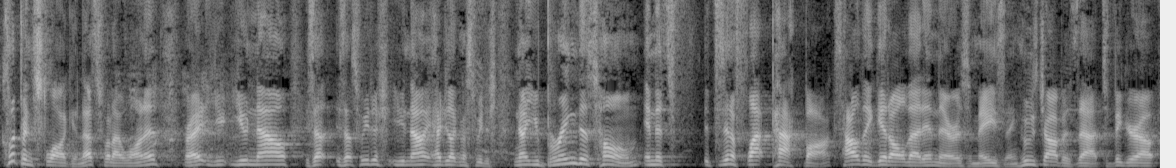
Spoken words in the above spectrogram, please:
Klippenschlagen, that's what I wanted, right? You, you now, is that, is that Swedish? You now, how do you like my Swedish? Now you bring this home and it's it's in a flat pack box. How they get all that in there is amazing. Whose job is that to figure out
